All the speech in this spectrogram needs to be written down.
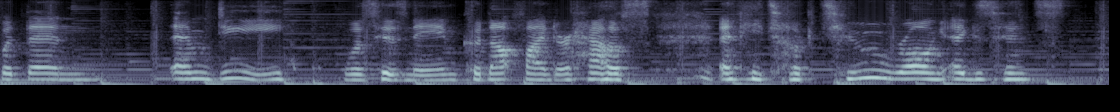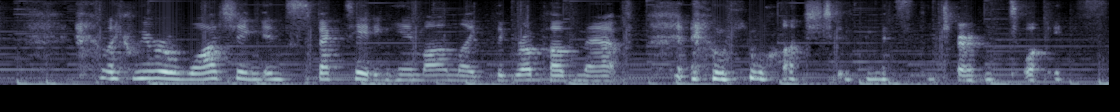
but then MD was his name, could not find our house, and he took two wrong exits. like we were watching and spectating him on like the Grubhub map, and we watched him miss the turn twice.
